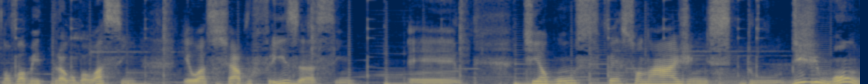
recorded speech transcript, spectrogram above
novamente Dragon Ball assim. Eu achava o Freeza assim. É, tinha alguns personagens do Digimon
